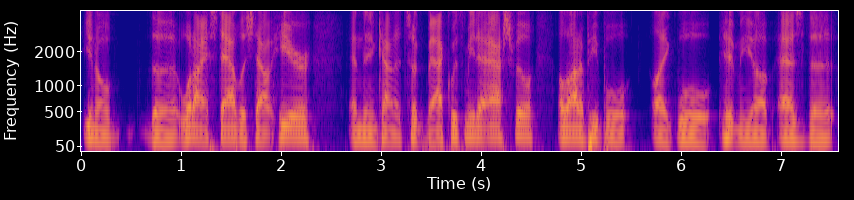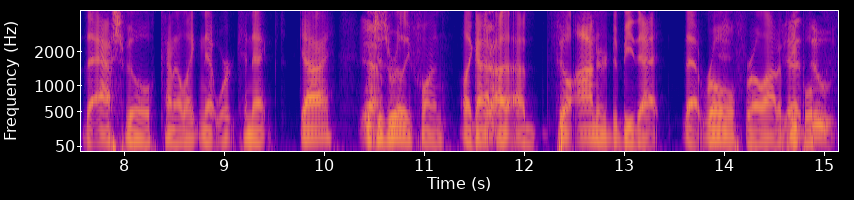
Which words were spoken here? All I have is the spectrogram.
you know, the what I established out here, and then kind of took back with me to Asheville. A lot of people like will hit me up as the the Asheville kind of like network connect guy, which is really fun. Like I, Yeah. I, I feel honored to be that that role for a lot of Yeah, people. dude.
